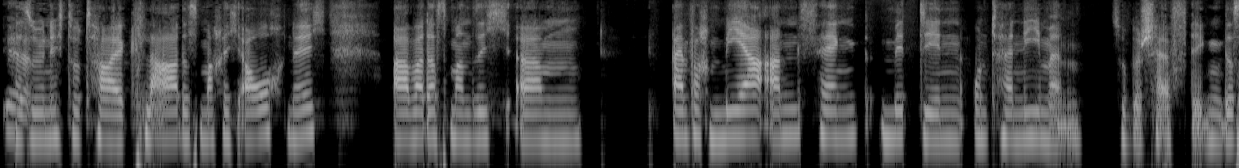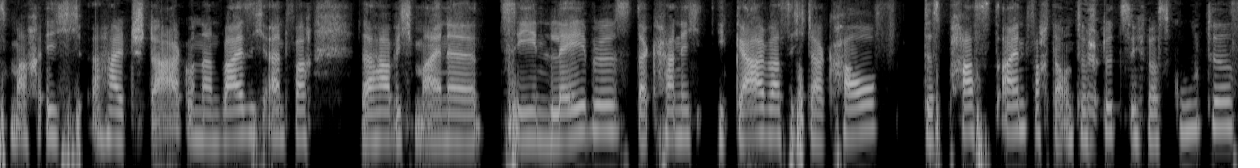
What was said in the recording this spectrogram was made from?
ja. persönlich total klar. Das mache ich auch nicht. Aber dass man sich ähm, einfach mehr anfängt mit den Unternehmen zu beschäftigen. Das mache ich halt stark und dann weiß ich einfach, da habe ich meine zehn Labels, da kann ich, egal was ich da kaufe, das passt einfach, da unterstütze ich was Gutes.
